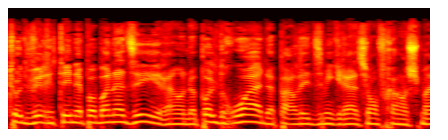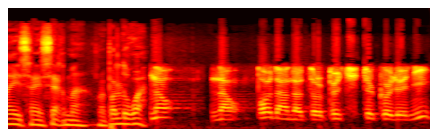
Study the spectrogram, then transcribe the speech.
toute vérité n'est pas bonne à dire. Hein. On n'a pas le droit de parler d'immigration franchement et sincèrement. On n'a pas le droit. Non, non, pas dans notre petite colonie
